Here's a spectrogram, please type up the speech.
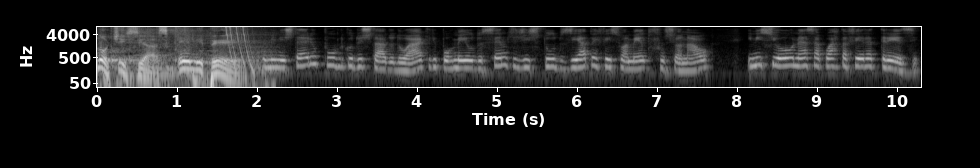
Notícias MP. O Ministério Público do Estado do Acre, por meio do Centro de Estudos e Aperfeiçoamento Funcional, iniciou nesta quarta-feira 13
